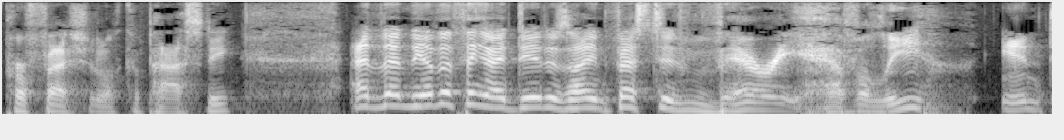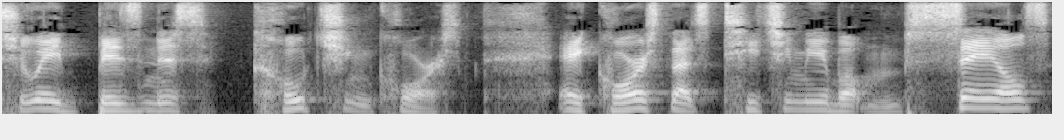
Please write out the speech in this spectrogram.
professional capacity. And then the other thing I did is I invested very heavily into a business coaching course, a course that's teaching me about sales,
